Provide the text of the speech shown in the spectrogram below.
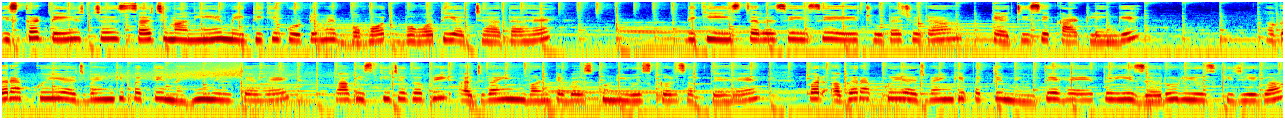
इसका टेस्ट सच मानिए, मेथी के कोटे में बहुत बहुत ही अच्छा आता है। देखिए, इस तरह से इसे छोटा छोटा कैची से काट लेंगे। अगर आपको ये अजवाइन के पत्ते नहीं मिलते हैं तो आप इसकी जगह पे अजवाइन वन टेबल स्पून यूज़ कर सकते हैं। पर अगर आपको ये अजवाइन के पत्ते मिलते हैं तो ये ज़रूर यूज़ कीजिएगा।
